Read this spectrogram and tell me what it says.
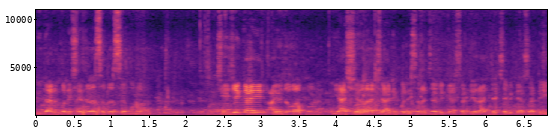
विधान परिषदेचा सदस्य म्हणून जे जे काही आयुध वापरून या शहराच्या आणि परिसराच्या विकासासाठी राज्याच्या विकासासाठी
